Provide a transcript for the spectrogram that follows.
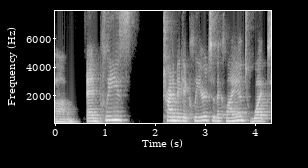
Um, and please try to make it clear to the client what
